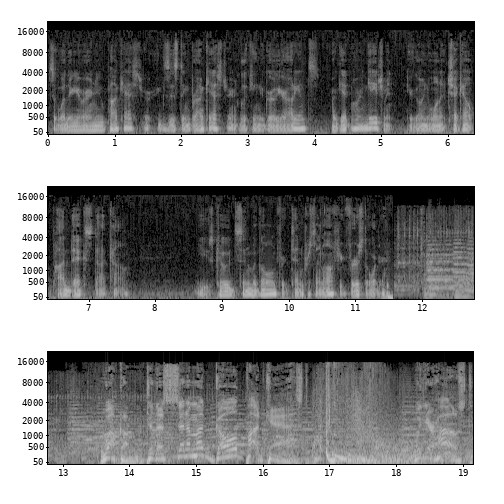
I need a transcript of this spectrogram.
So whether you're a new podcaster, existing broadcaster, looking to grow your audience, or get more engagement, you're going to want to check out poddecks.com. Use code CinemaGold for 10% off your first order. Welcome to the Cinema Gold Podcast with your host,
